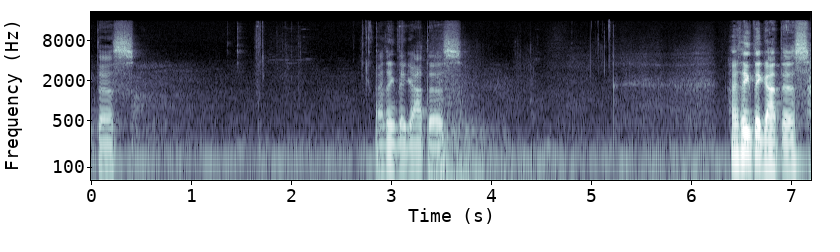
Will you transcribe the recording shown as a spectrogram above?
Like this. I think they got this. I think they got this.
